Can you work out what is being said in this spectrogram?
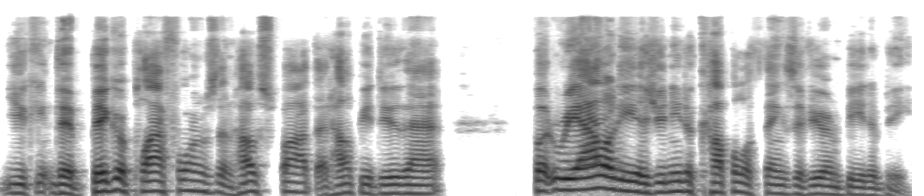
you can there are bigger platforms than HubSpot that help you do that. But reality is you need a couple of things if you're in B2B.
